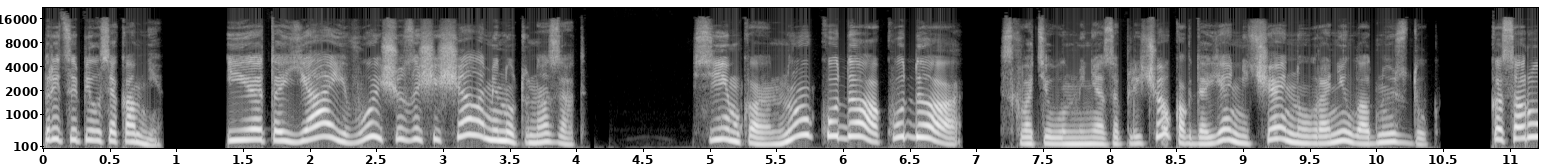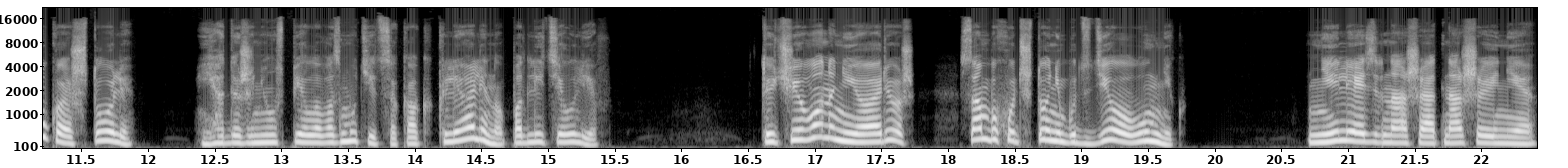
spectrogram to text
прицепился ко мне. И это я его еще защищала минуту назад. «Симка, ну куда, куда?» Схватил он меня за плечо, когда я нечаянно уронила одну из дуг. «Косорукая, что ли?» Я даже не успела возмутиться, как к Лялину подлетел лев. «Ты чего на нее орёшь? Сам бы хоть что-нибудь сделал, умник». «Не лезь в наши отношения»,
